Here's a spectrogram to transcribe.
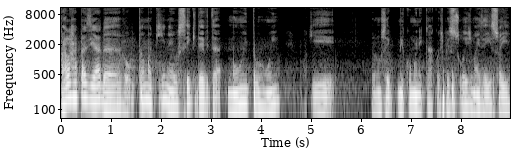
Fala rapaziada, voltamos aqui, né? Eu sei que deve estar muito ruim, porque eu não sei me comunicar com as pessoas, mas é isso aí.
